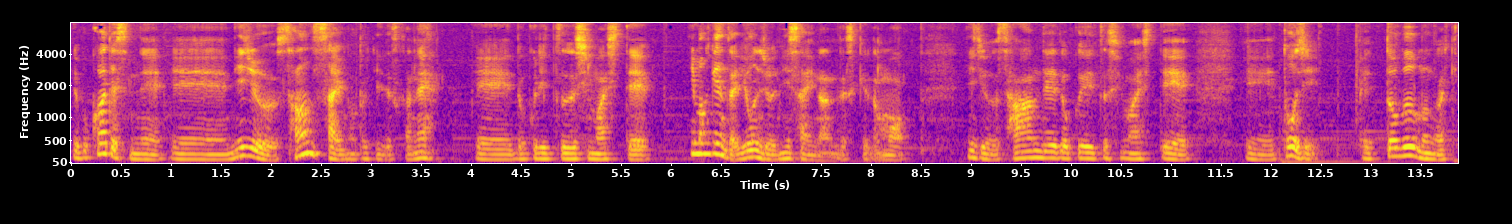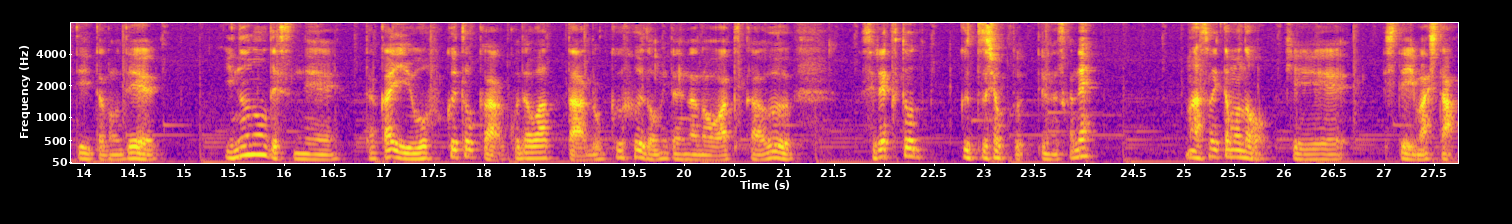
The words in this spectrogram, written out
で僕はですね、え、23歳の時ですかね、え、独立しまして今現在42歳なんですけども23で独立しまして、え、当時ペットブームが来ていたので犬のですね高い洋服とかこだわったドッグフードみたいなのを扱うセレクトグッズショップっていうんですかね。まあそういったものを経営していました。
